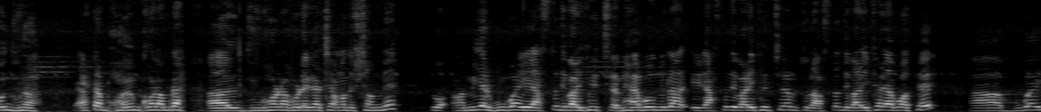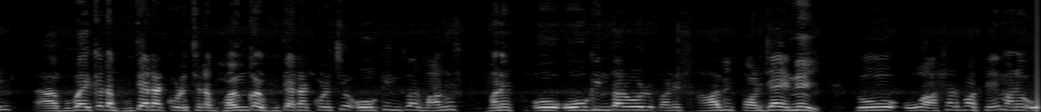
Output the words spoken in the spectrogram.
বন্ধুরা, একটা ভয়ঙ্কর আমরা দুর্ঘটনা ঘটে গেছে আমাদের সঙ্গে। তো আমি আর বুবাই রাস্তা দিয়ে বাড়ি ফিরছিলাম। হ্যাঁ বন্ধুরা, এই রাস্তা দিয়ে বাড়ি ফিরছিলাম। তো রাস্তা দিয়ে বাড়ি ফেরার পথে বুবাই বুবাইকে একটা ভূতে অ্যাটাক করেছে, একটা ভয়ঙ্কর ভূতে অ্যাটাক করেছে। ও কিন্তু আর মানুষ মানে ও ও কিন্তু আর ওর মানে স্বাভাবিক পর্যায়ে নেই। তো ও আসার পথে মানে ও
